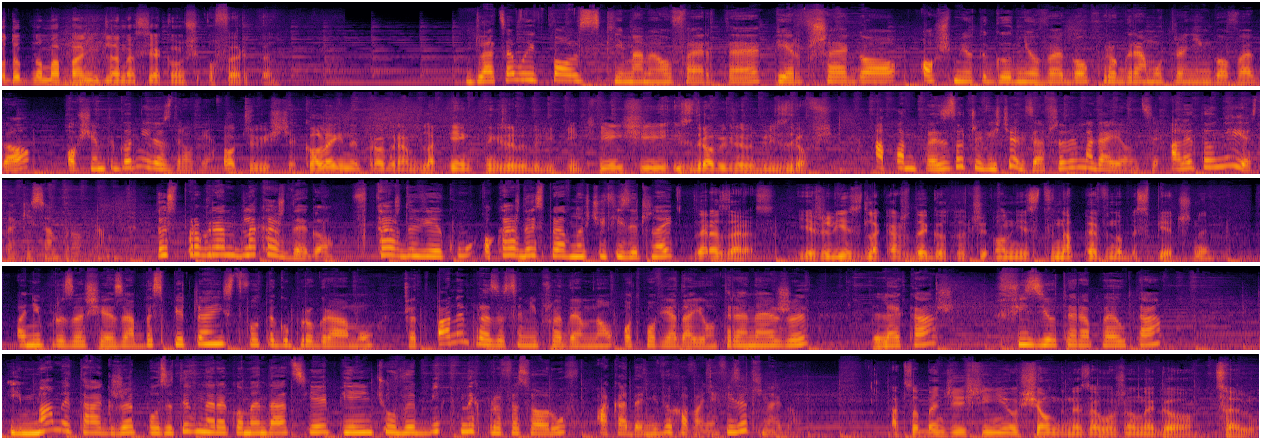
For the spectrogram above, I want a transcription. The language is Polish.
Podobno ma Pani dla nas jakąś ofertę. Dla całej Polski mamy ofertę pierwszego ośmiotygodniowego programu treningowego 8 tygodni do zdrowia. Oczywiście, kolejny program dla pięknych, żeby byli piękniejsi i zdrowych, żeby byli zdrowsi. A pan prezes oczywiście jak zawsze wymagający, ale to nie jest taki sam program. To jest program dla każdego, w każdym wieku, o każdej sprawności fizycznej. Zaraz, zaraz. Jeżeli jest dla każdego, to czy on jest na pewno bezpieczny? Panie prezesie, za bezpieczeństwo tego programu przed panem prezesem i przede mną odpowiadają trenerzy, lekarz, fizjoterapeuta i mamy także pozytywne rekomendacje pięciu wybitnych profesorów Akademii Wychowania Fizycznego. A co będzie, jeśli nie osiągnę założonego celu?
